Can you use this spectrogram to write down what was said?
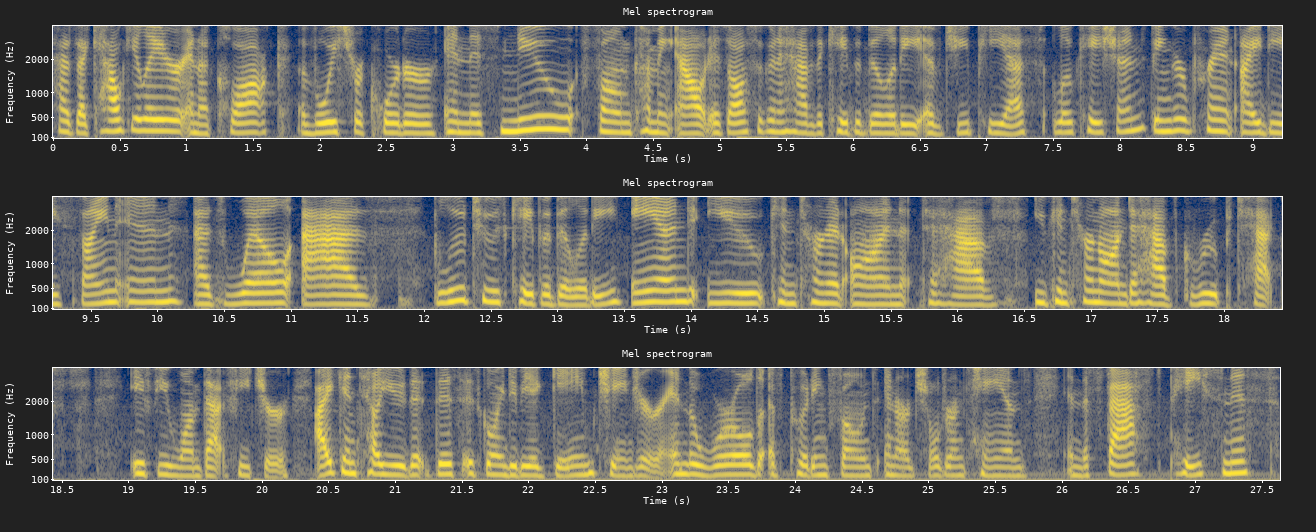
has a calculator and a clock, a voice recorder. And this new phone coming out is also going to have the capability of GPS location, fingerprint ID sign in, as well as Bluetooth capability. And you can turn it on to have, you can turn on to have group texts if you want that feature. I can tell you that this is going to be a game changer in the world of putting phones in our children's hands and the fast pacedness,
